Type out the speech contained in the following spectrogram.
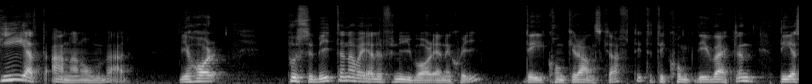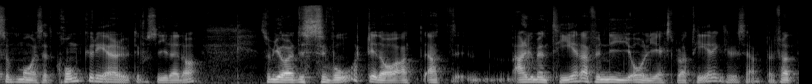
helt annan omvärld. Vi har pusselbitarna vad gäller förnybar energi det är konkurrenskraftigt. Det är verkligen det som på många sätt konkurrerar ut det fossila idag. Som gör att det är svårt idag att, att argumentera för ny oljeexploatering till exempel. För att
